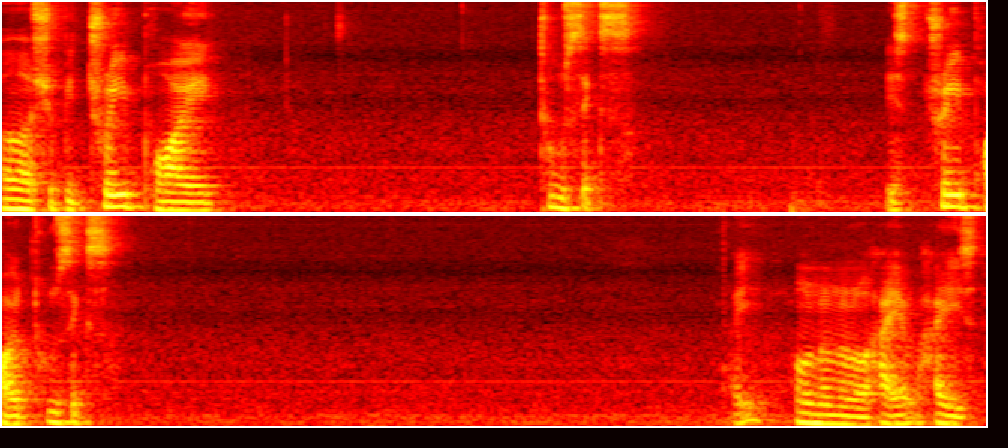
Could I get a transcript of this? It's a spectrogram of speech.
uh, should be 3.26 is 3.26 Hey, oh no no no. High high is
